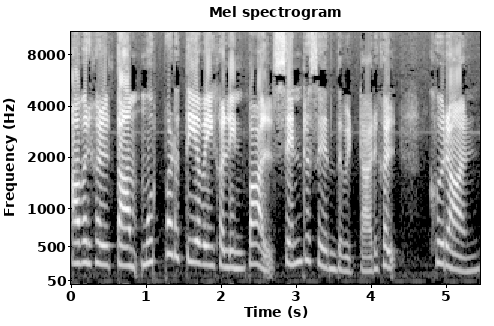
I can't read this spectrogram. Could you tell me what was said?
அவர்கள் தாம் முற்படுத்தியவைகளின் பால் சென்று சேர்ந்து விட்டார்கள். குரான்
